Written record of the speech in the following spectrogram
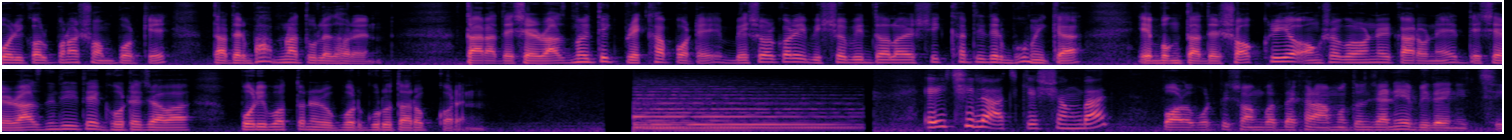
পরিকল্পনা সম্পর্কে তাদের ভাবনা তুলে ধরেন তারা দেশের রাজনৈতিক প্রেক্ষাপটে বেসরকারি বিশ্ববিদ্যালয়ের শিক্ষার্থীদের ভূমিকা এবং তাদের সক্রিয় অংশগ্রহণের কারণে দেশের রাজনীতিতে ঘটে যাওয়া পরিবর্তনের উপর গুরুত্বারোপ করেন। এই ছিল আজকের সংবাদ। পরবর্তী সংবাদ দেখার আমন্ত্রণ জানিয়ে বিদায় নিচ্ছি।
